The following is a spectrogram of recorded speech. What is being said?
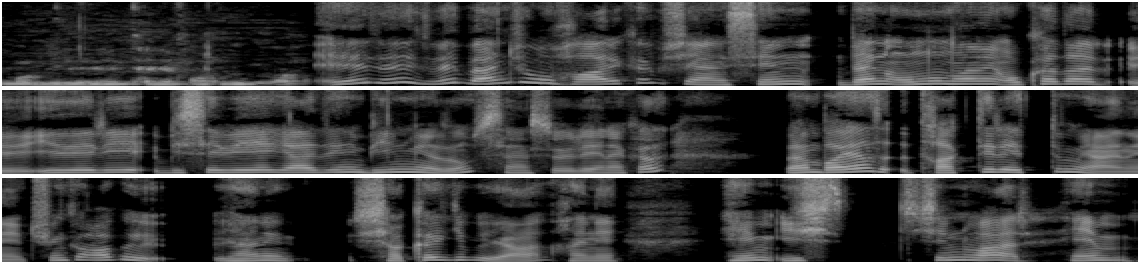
mobil telefon uygulama. Evet evet ve bence o harika bir şey yani senin ben onun hani o kadar e, ileri bir seviyeye geldiğini bilmiyordum sen söyleyene kadar. Ben bayağı takdir ettim yani. Çünkü abi yani şaka gibi ya. Hani hem iş için var hem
